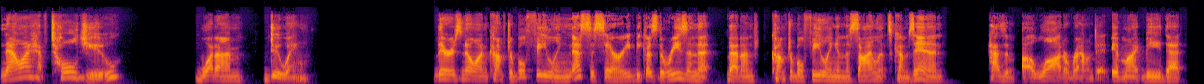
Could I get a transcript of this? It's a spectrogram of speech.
Now I have told you what I'm doing. There is no uncomfortable feeling necessary because the reason that that uncomfortable feeling in the silence comes in has a, lot around it. It might be that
